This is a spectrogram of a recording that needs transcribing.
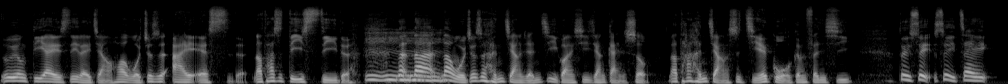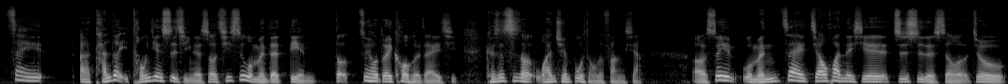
如果用 DISC 来讲的话，我就是 IS 的，那他是 DC 的。嗯那那那我就是很讲人际关系，讲感受。那他很讲的是结果跟分析。对，所以所以在在呃谈的同一件事情的时候，其实我们的点都最后都会扣合在一起，可是是完全不同的方向，呃，所以我们在交换那些知识的时候就，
